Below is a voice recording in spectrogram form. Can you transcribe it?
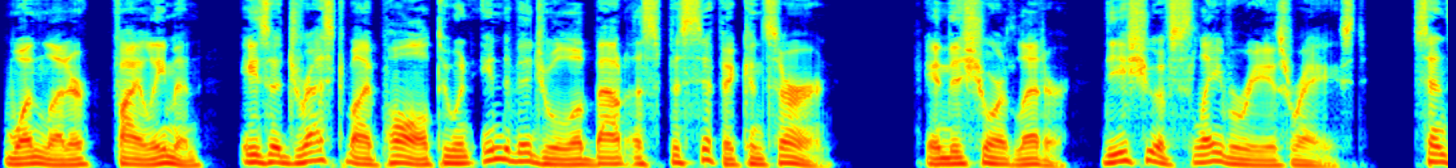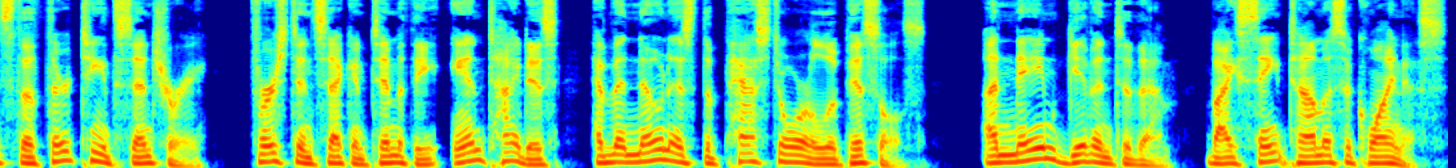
One letter, Philemon, is addressed by Paul to an individual about a specific concern. In this short letter, the issue of slavery is raised. Since the 13th century, 1st and 2nd Timothy and Titus have been known as the pastoral epistles, a name given to them by St. Thomas Aquinas.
